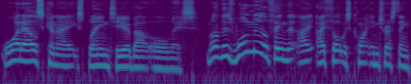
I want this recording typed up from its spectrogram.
what else can I explain to you about all this? Well, there's one little thing that I, I thought was quite interesting,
